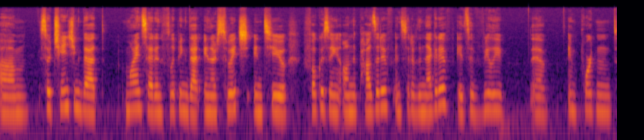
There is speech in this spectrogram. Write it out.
Um, so changing that mindset and flipping that inner switch into focusing on the positive instead of the negative, it's a really uh, important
